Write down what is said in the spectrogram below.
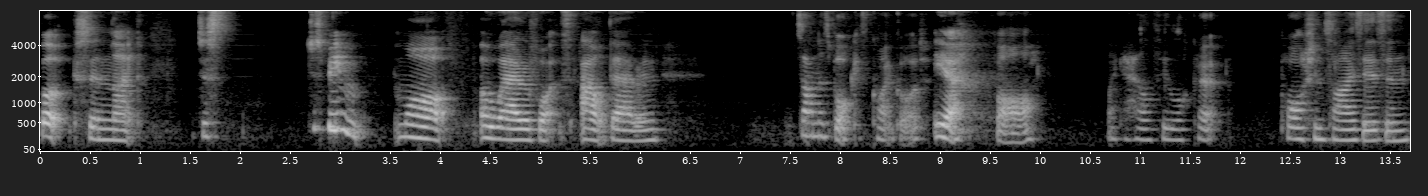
books and like just just being more aware of what's out there and Zana's book is quite good yeah, for like a healthy look at portion sizes and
